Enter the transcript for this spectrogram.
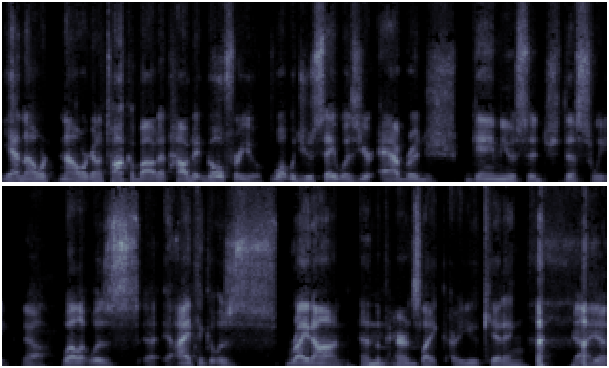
"Yeah, now we're now we're going to talk about it. How did it go for you? What would you say was your average game usage this week?" Yeah. Well, it was I think it was right on. And the mm-hmm. parents like, are you kidding? yeah, yeah.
